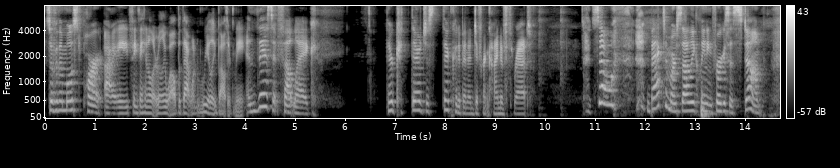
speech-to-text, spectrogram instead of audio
so for the most part, I think they handle it really well, but that one really bothered me. And this, it felt like there could there just there could have been a different kind of threat. So back to Marsali cleaning Fergus's stump.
